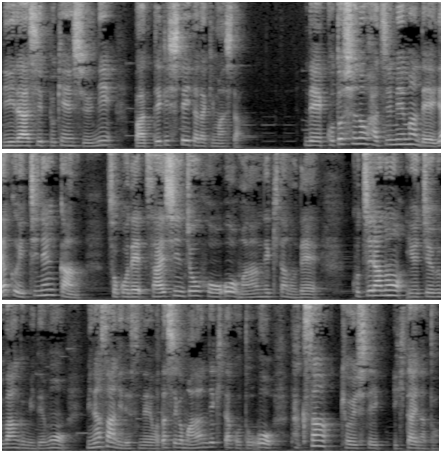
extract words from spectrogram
リーダーシップ研修に抜擢していただきました。で、今年の初めまで約1年間そこで最新情報を学んできたので、こちらの YouTube 番組でも皆さんにですね、私が学んできたことをたくさん共有していきたいなと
